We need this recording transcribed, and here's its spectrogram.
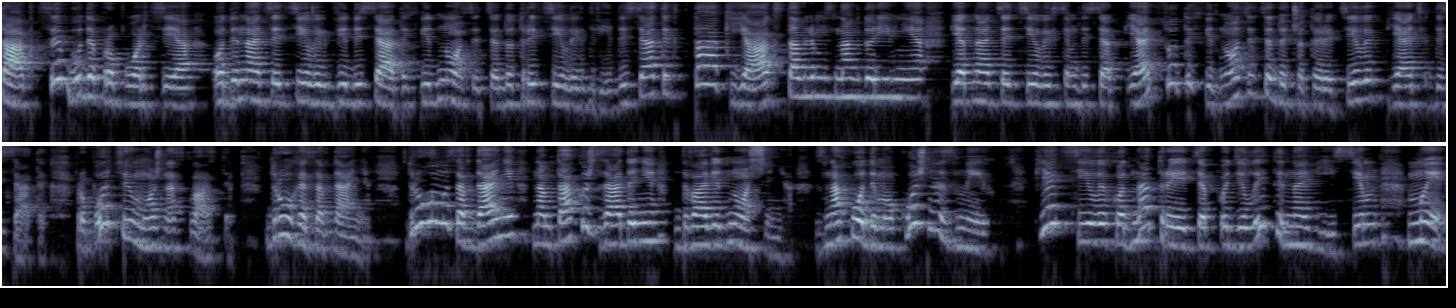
Так, це буде пропорція 11,2 відноситься до 3,2. Так, як ставлю знак дорівнює 15,75 відноситься до 4,5. Пропорцію можна скласти. Друге завдання. В другому завданні нам також задані два відношення. Знаходимо кожне з них. 5,1 третя поділити на 8. Ми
